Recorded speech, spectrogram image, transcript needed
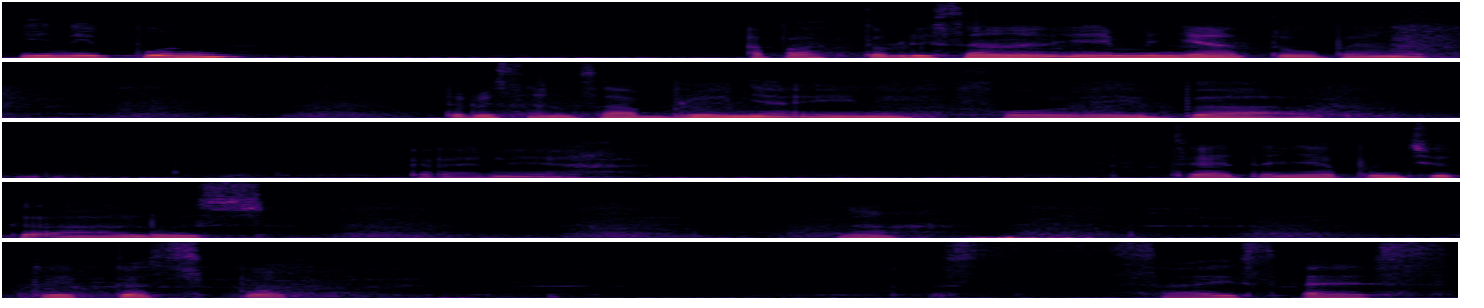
Ini pun apa tulisan ini menyatu banget tulisan sablonnya ini volleyball. Keren ya. Jahitannya pun juga halus. Nah dekat spot size S.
